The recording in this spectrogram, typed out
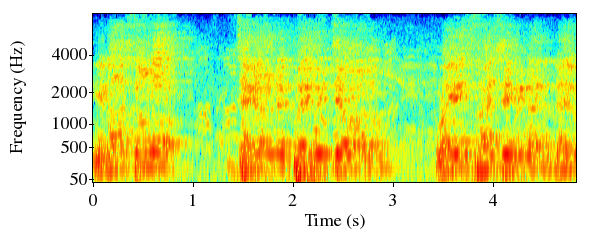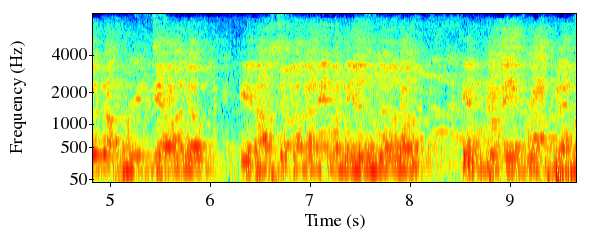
ఈ రాష్ట్రంలో జగన్ ప్రేమించేవాళ్ళు వైఎస్ రాజశేఖర్ గారిని దైవంగా పూజించేవాళ్ళు ఈ రాష్ట్రంలో కానీ మన నియోజకవర్గంలో ఎంతో ఎక్కువ ప్రేమ.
